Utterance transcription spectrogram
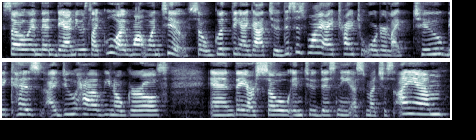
So and then Danny was like oh I want one too. So good thing I got two. This is why I try to order like two because I do have you know girls and they are so into Disney as much as I am.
